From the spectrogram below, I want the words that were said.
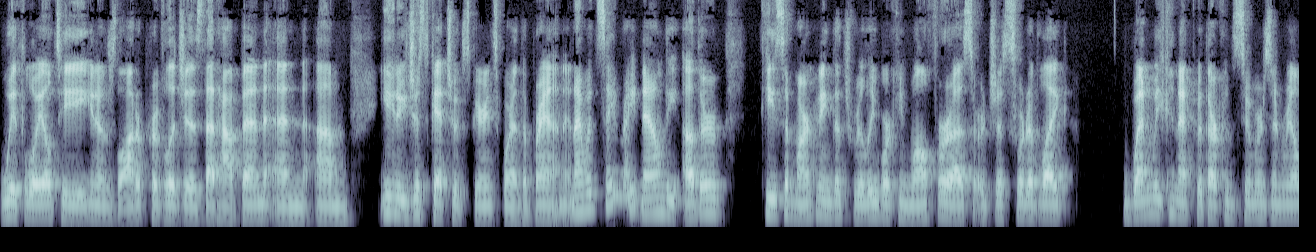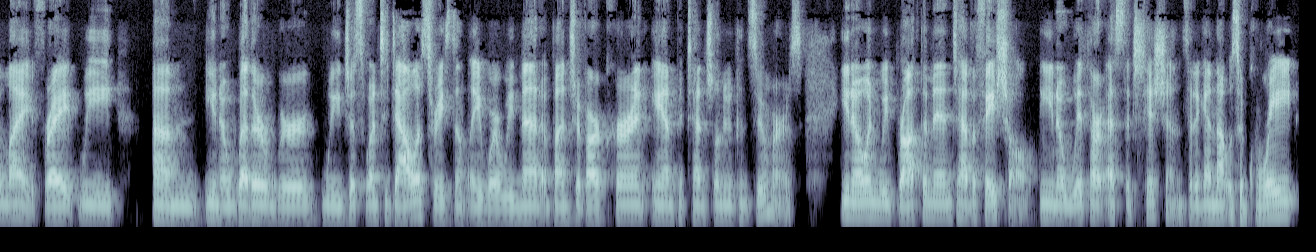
with loyalty, you know, there's a lot of privileges that happen and um, you know, you just get to experience more of the brand. And I would say right now, the other piece of marketing that's really working well for us are just sort of like when we connect with our consumers in real life, right? We um, you know, whether we're we just went to Dallas recently where we met a bunch of our current and potential new consumers, you know, and we brought them in to have a facial, you know, with our estheticians. And again, that was a great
